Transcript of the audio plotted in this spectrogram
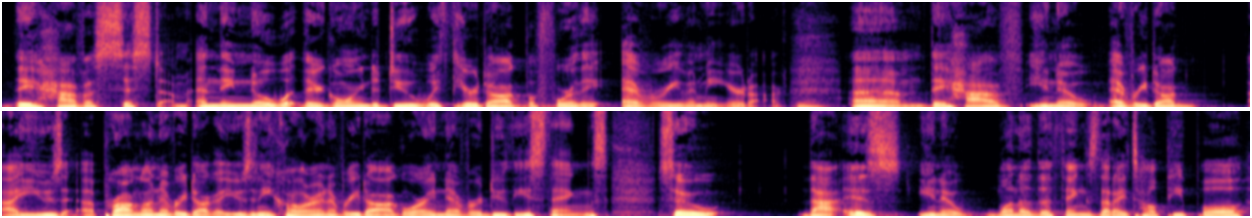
they have a system and they know what they're going to do with your dog before they ever even meet your dog. Um, they have, you know, every dog I use a prong on every dog. I use an e-collar on every dog, or I never do these things. So that is, you know, one of the things that I tell people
